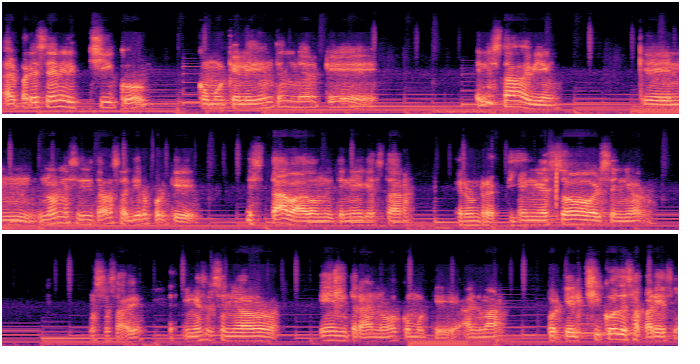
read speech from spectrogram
al parecer el chico como que le dio a entender que él estaba bien, que no necesitaba salir porque estaba donde tenía que estar. Era un reptil. En eso el señor, no se sabe, en eso el señor entra, ¿no? Como que al mar, porque el chico desaparece.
